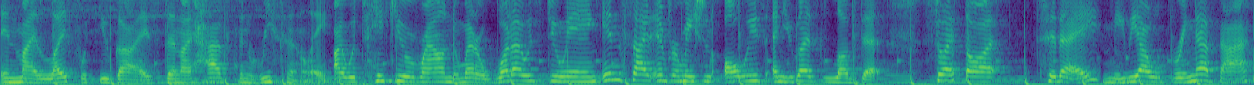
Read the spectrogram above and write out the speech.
in my life with you guys than I have been recently. I would take you around no matter what I was doing inside information always and you guys loved it so I thought today. Maybe I will bring that back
